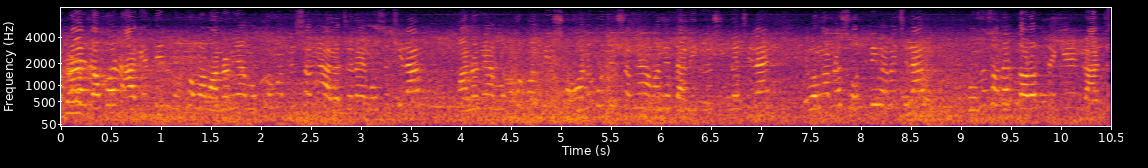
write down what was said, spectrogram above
আমরা যখন আগের দিন মাননীয় মুখ্যমন্ত্রীর সঙ্গে আলোচনায় বসেছিলাম মাননীয় মুখ্যমন্ত্রীর সহানুভূতির সঙ্গে আমাদের দাবিগুলো শুনেছিলেন এবং আমরা সত্যি ভেবেছিলাম প্রশাসনের তরফ থেকে, রাজ্য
